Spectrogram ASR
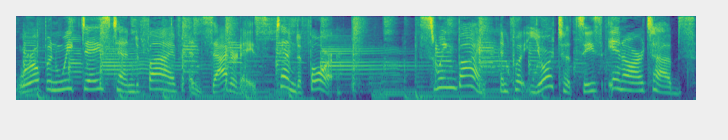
We're open weekdays 10 to 5 and Saturdays 10 to 4. Swing by and put your Tootsies in our tubs.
